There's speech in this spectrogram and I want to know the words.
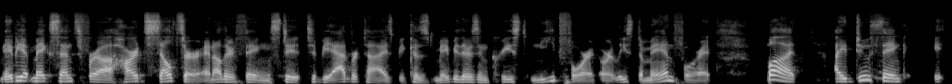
maybe it makes sense for a hard seltzer and other things to to be advertised because maybe there's increased need for it or at least demand for it. But I do think it,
